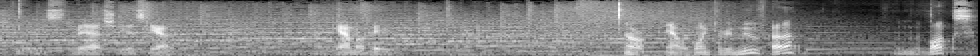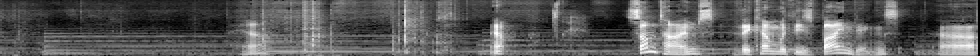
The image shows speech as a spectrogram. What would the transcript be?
She is there. She is here. Our Gamma Babe. All right. Now we're going to remove her from the box. Yeah. Now, sometimes they come with these bindings uh,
